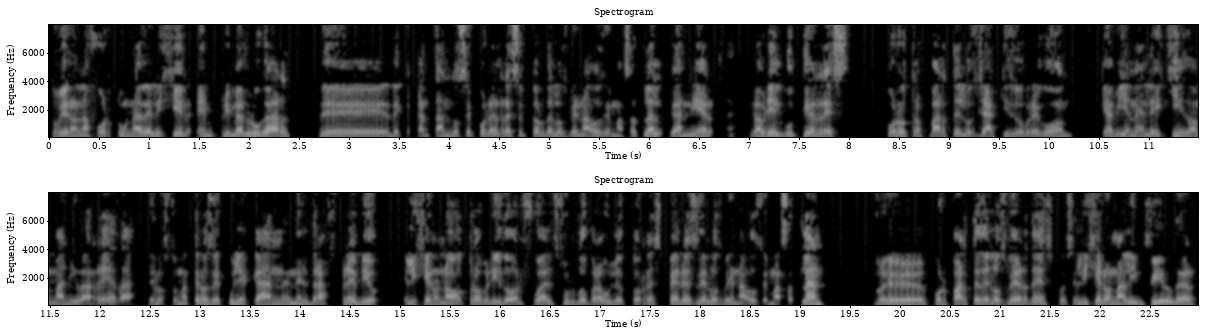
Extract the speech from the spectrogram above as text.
tuvieron la fortuna de elegir en primer lugar, de, decantándose por el receptor de los Venados de Mazatlán, Gabriel Gutiérrez. Por otra parte, los Yaquis de Obregón que habían elegido a Manny Barreda de los Tomateros de Culiacán en el draft previo, eligieron a otro abridor, fue al zurdo Braulio Torres Pérez de los Venados de Mazatlán. Eh, por parte de los verdes, pues eligieron al infielder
